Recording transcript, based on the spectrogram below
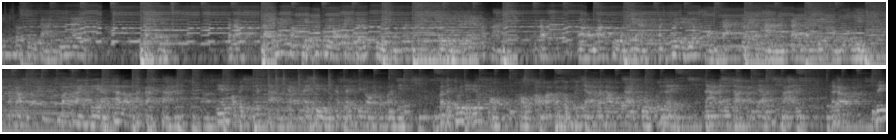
นี่ก็คือสารที่ให้ความเผ็ดนะครับสารที่ให้ความเผ็ดที่คุณลองไปเซิร์ชดูเนี่ยมันมีประโยชน์เยอะแยะมากมายนะครับบางส่วนเนี่ยมันช่วยในเรื่องของการย่อยอาหารการไหลเวียนของโลหิตนะครับบางอันเนี่ยถ้าเราสกัดสารที่ให้ความเป็นเชื้อสารกับไตรซีนกับไตรซีนอลออกมาเนี่ยมันจะช่วยในเรื่องของของเอามาผสมเป็นยาบรรเทาอาการปวดเมื่อยนะในอุตสาหกรรมยาที่ใช้นะครับพริก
